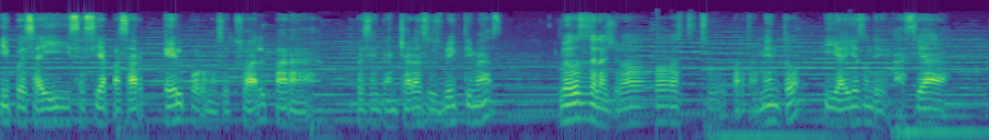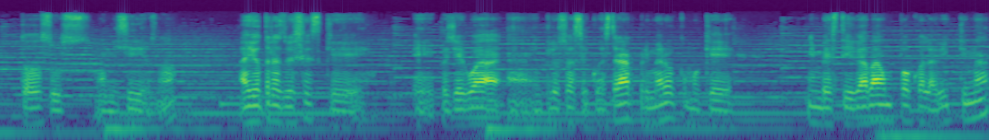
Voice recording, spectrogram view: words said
y pues ahí se hacía pasar él por homosexual para pues enganchar a sus víctimas. Luego se las llevaba a su departamento y ahí es donde hacía todos sus homicidios, ¿no? Hay otras veces que eh, pues llegó a, incluso a secuestrar. Primero como que investigaba un poco a la víctima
